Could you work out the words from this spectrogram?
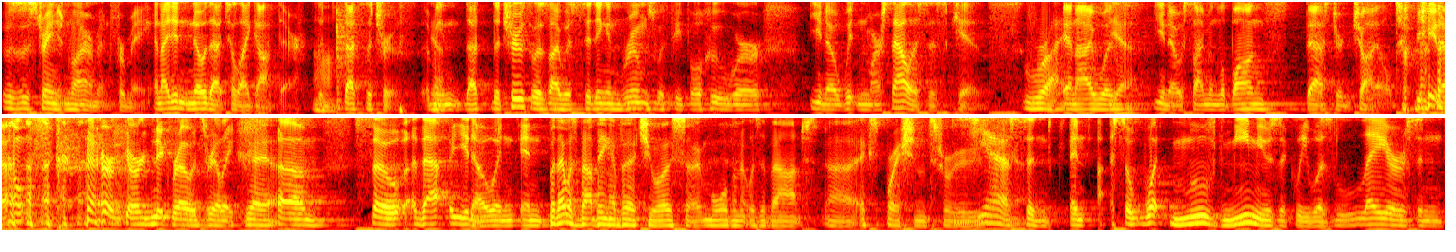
it was a strange environment for me, and I didn't know that till I got there. Uh-huh. That's the truth. I mean, that the truth was I was sitting in rooms with people who were, you know, Wynton Marsalis's kids, Right. And I was, Yeah. you know, Simon Le Bon's bastard child, you know, or, or Nick Rhodes, really. Yeah, yeah. Um, so that you know, and and But that was about being a virtuoso more than it was about uh, expression through. Yes, and and so what moved me musically was layers and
